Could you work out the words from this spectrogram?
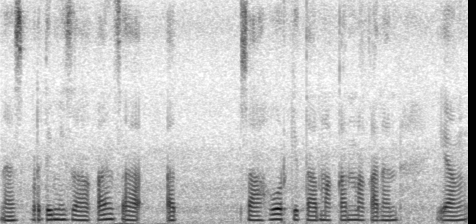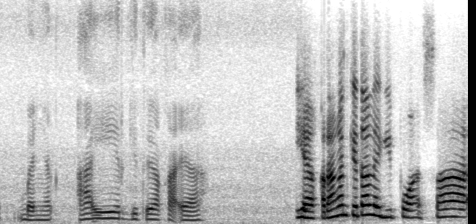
Nah, seperti misalkan saat sahur kita makan makanan yang banyak air gitu ya, Kak ya. Ya, karena kan kita lagi puasa,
